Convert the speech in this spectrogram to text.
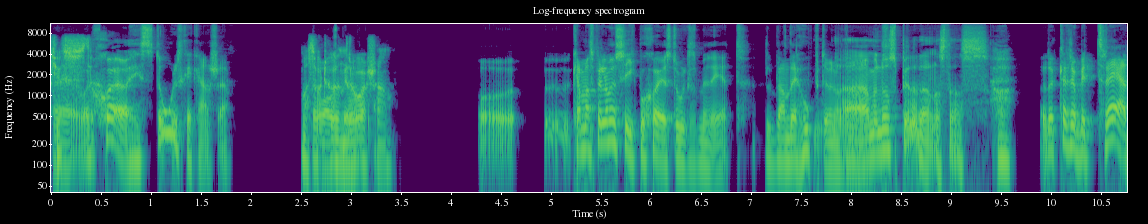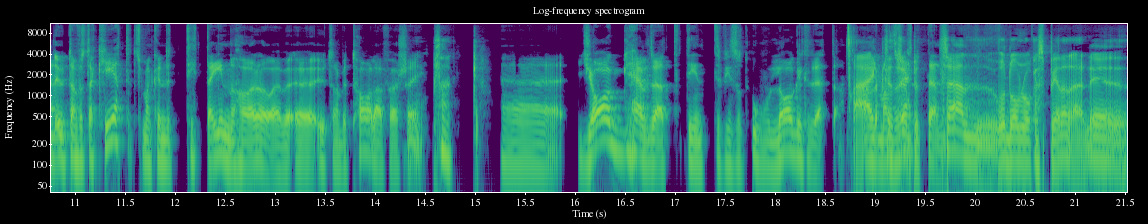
eh, Just var det Sjöhistoriska kanske. måste det ha var varit hundra år sedan. Och, kan man spela musik på Sjöhistoriska museet? Eller blanda ihop det med något Ja, annat? men de spelar där någonstans. Och då jag upp i ett träd utanför staketet så man kunde titta in och höra då, över- utan att betala för sig. Planka. Eh, jag hävdar att det inte finns något olagligt i detta. Nej, klättra upp ett träd och de råkar spela där. Det, det,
